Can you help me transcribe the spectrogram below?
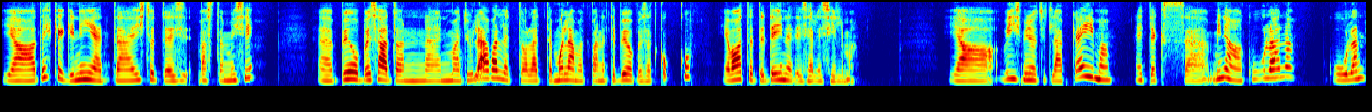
ja tehkegi nii, et äh, istute vastamisi, äh, peopesad on äh, niimoodi üleval, et olete mõlemad, panete peopesad kokku ja vaatate teineteisele silma. ja viis minutit läheb käima, näiteks äh, mina kuulajana kuulan,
